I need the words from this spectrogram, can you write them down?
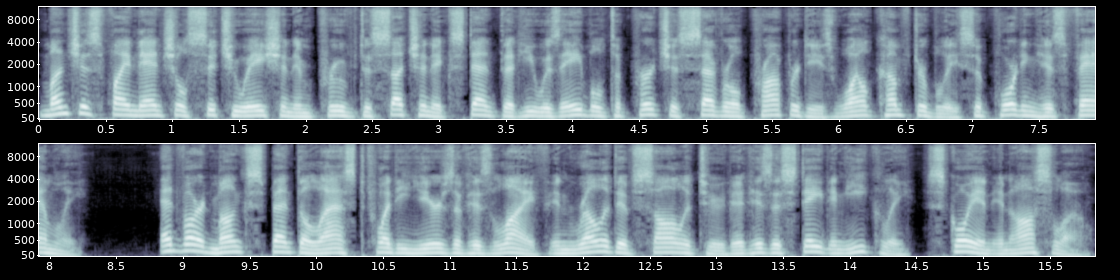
Munch's financial situation improved to such an extent that he was able to purchase several properties while comfortably supporting his family. Edvard Munch spent the last 20 years of his life in relative solitude at his estate in Ekely, Skøyen in Oslo.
